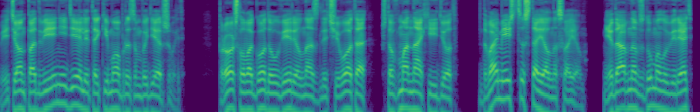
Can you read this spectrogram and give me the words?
ведь он по две недели таким образом выдерживает. Прошлого года уверил нас для чего-то, что в монахи идет. Два месяца стоял на своем. Недавно вздумал уверять,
